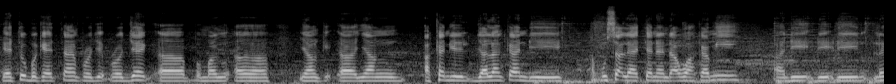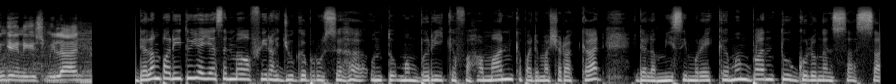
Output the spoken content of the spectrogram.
iaitu berkaitan projek-projek uh, uh, yang uh, yang akan dijalankan di pusat latihan dan dakwah kami uh, di di di Lenggeng Negeri Sembilan. Dalam pada itu, Yayasan Maghfirah juga berusaha untuk memberi kefahaman kepada masyarakat dalam misi mereka membantu golongan sasar.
